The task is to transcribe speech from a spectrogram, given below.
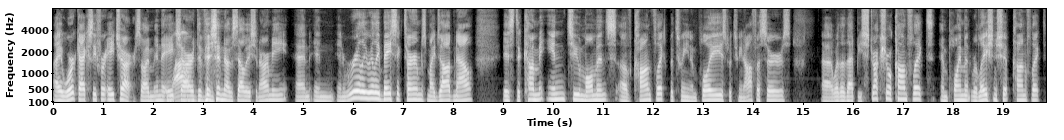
I work actually for HR, so I'm in the Wow. HR division of Salvation Army, and in in really really basic terms, my job now is to come into moments of conflict between employees, between officers, uh, whether that be structural conflict, employment relationship conflict,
